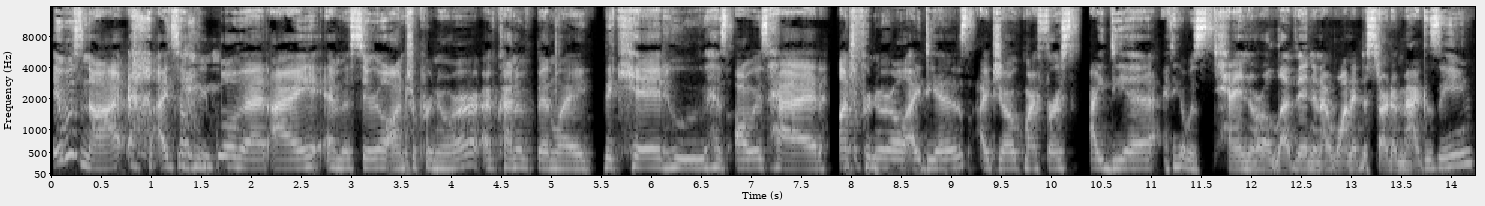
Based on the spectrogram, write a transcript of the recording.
It was not. I tell people that I am a serial entrepreneur. I've kind of been like the kid who has always had entrepreneurial ideas. I joke my first idea, I think it was 10 or 11, and I wanted to start a magazine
